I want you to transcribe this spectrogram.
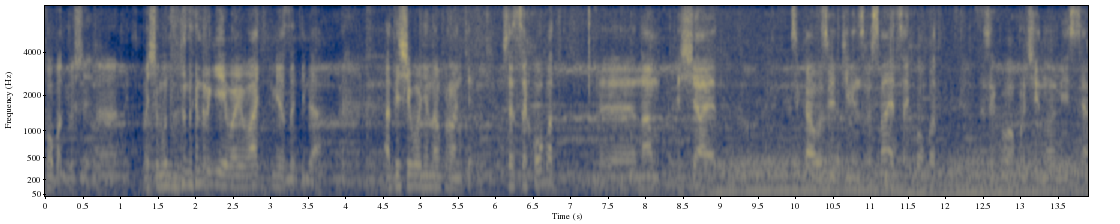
Хобот пиши. Э, почему должны другие воевать вместо тебя? а ты чего не на фронті. Все це хобот е, нам віщає. Цікаво, звідки він звисає цей хобот, з якого причинного місця.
